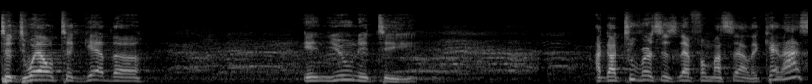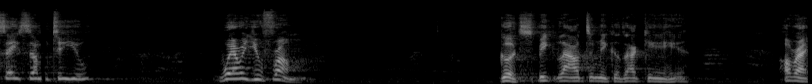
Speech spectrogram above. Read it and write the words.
to dwell together in unity. I got two verses left for my salad. Can I say something to you? Where are you from? Good. Speak loud to me because I can't hear. All right.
